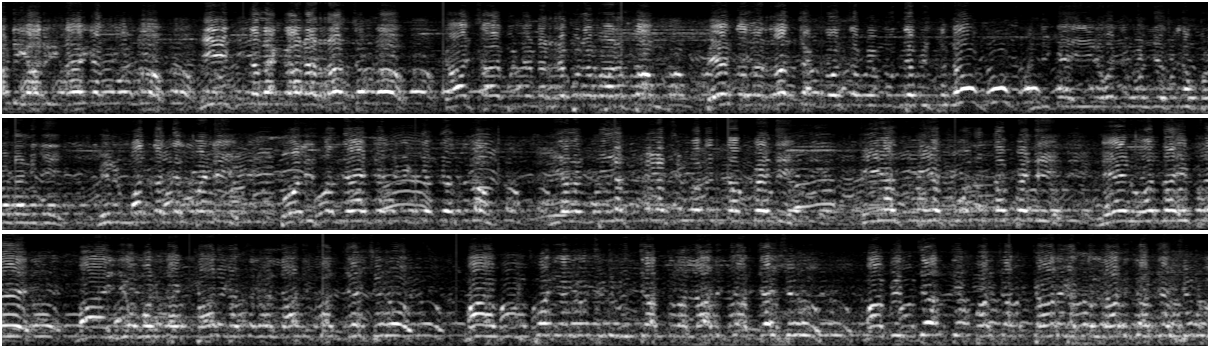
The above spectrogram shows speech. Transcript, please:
మోడీ గారి నాయకత్వంలో ఈ తెలంగాణ రాష్ట్రంలో కాసాగుతున్న రెపల రాష్ట్రం పేదల రాష్ట్రం కోసం మేము ఉద్యమిస్తున్నాం. అందుకే ఈ రోజు మేము చేస్తున్న పోరాటానికి మీరు మద్దతు తెలపండి. పోలీసులు దయచేసి విజ్ఞప్తి చేస్తున్నాం. ఇవాళ టీఎస్పీఎస్ మోదం తప్పండి టీఎస్పీఎస్ మోదం తప్పండి నేను వద్ద ఇప్పుడే మా యువత కార్యకర్తల లాఠీ చార్జ్ చేసిరు మా ఉస్మానియా యూనివర్సిటీ విద్యార్థుల లాఠీ చార్జ్ చేసిరు మా విద్యార్థి పరిషత్ కార్యకర్తలు లాఠీ చార్జ్ చేసిరు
